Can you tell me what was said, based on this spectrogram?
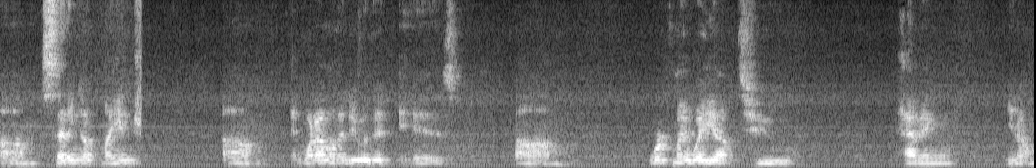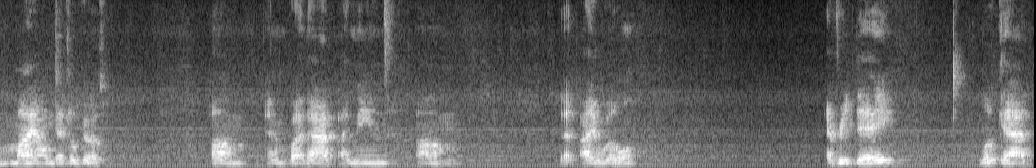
um, setting up my intro, um, and what I want to do with it is um, work my way up to having, you know, my own schedule goes. Um, and by that I mean um, that I will every day look at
